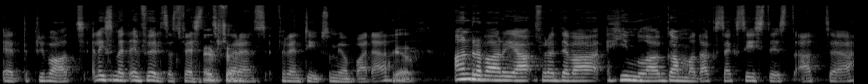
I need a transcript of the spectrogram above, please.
ett privat, liksom ett, en Jag födelsedagsfest för en, för en typ som jobbar där. Ja. Andra var arga för att det var himla gammaldags sexistiskt att eh,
